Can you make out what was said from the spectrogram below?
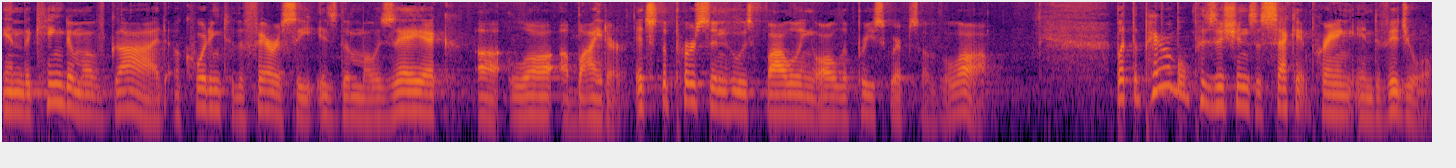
in the kingdom of God, according to the Pharisee, is the Mosaic uh, law abider. It's the person who is following all the prescripts of the law. But the parable positions a second praying individual,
